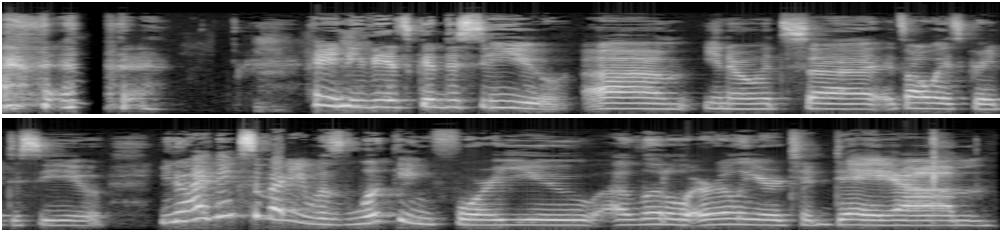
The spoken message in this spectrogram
hey Nevi, it's good to see you. Um, you know, it's uh, it's always great to see you. You know, I think somebody was looking for you a little earlier today. Um,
